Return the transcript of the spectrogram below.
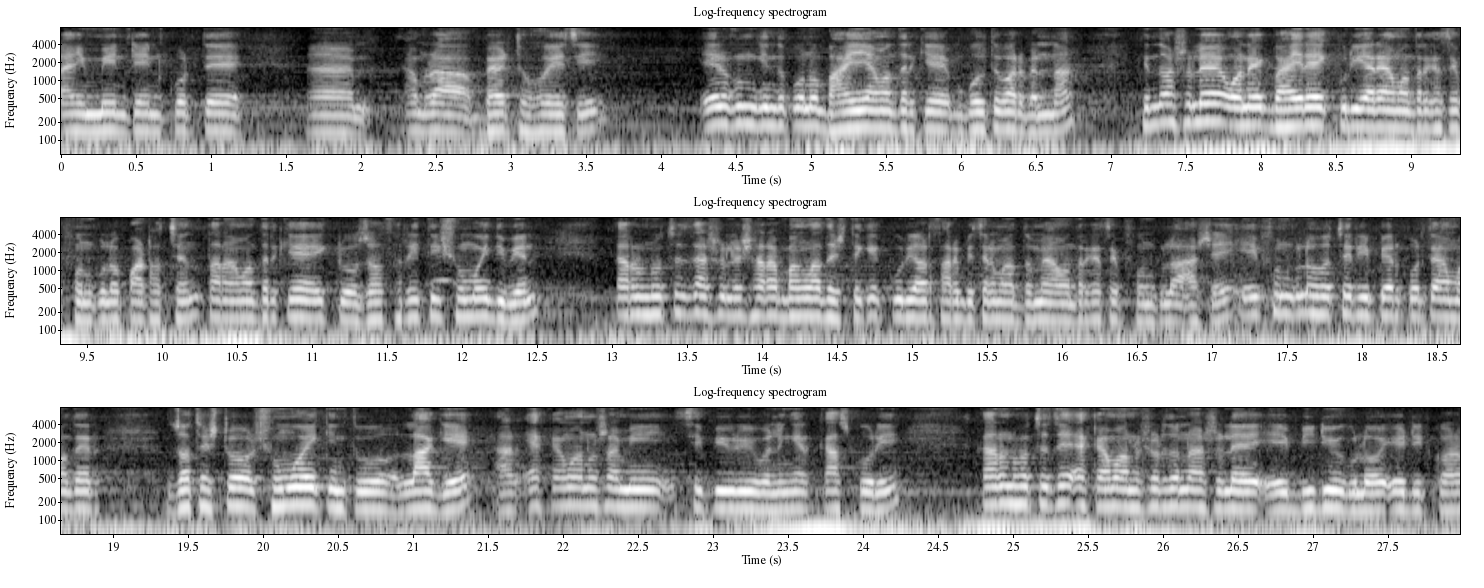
টাইম মেনটেন করতে আমরা ব্যর্থ হয়েছি। এরকম কিন্তু কোনো ভাই আমাদেরকে বলতে পারবেন না। কিন্তু আসলে অনেক ভাইরাই কুরিয়ারে আমাদের কাছে ফোনগুলো পাঠাচ্ছেন। তারা আমাদেরকে একটু যথারীতি সময় দিবেন। কারণ হচ্ছে যে আসলে সারা বাংলাদেশ থেকে কুরিয়ার সার্ভিসের মাধ্যমে আমাদের কাছে ফোনগুলো আসে। এই ফোনগুলো হচ্ছে রিপেয়ার করতে আমাদের যথেষ্ট সময় কিন্তু লাগে। আর একা মানুষ আমি সিপিউ রিভেলিংয়ের কাজ করি। কারণ হচ্ছে যে একা মানুষের জন্য আসলে এই ভিডিওগুলো এডিট করা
